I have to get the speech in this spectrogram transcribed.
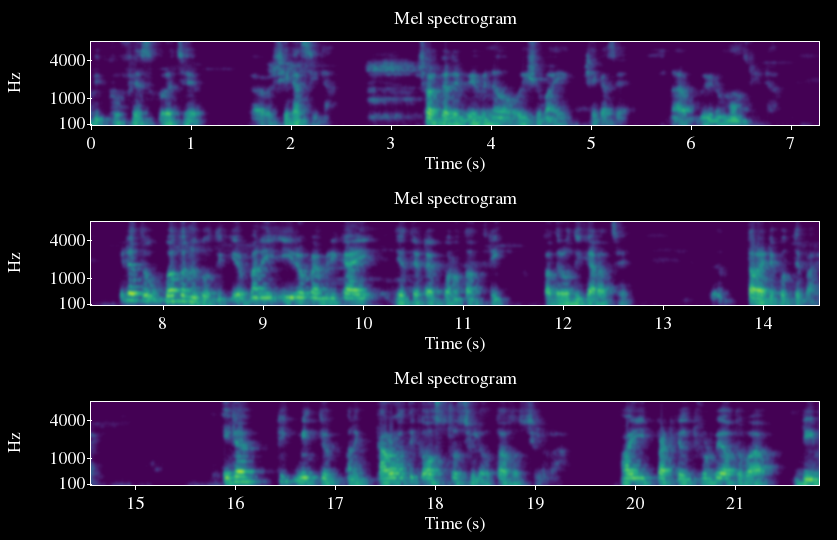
বিক্ষোভ ফেস করেছে শেখ হাসিনা। সরকারের বিভিন্ন ওই সময় শেখ হাসিনা, বিভিন্ন মন্ত্রীরা। এটা তো গতানুগতিক। মানে ইউরোপ, আমেরিকায় যেহেতু একটা গণতান্ত্রিক তাদের অধিকার আছে, তারা এটা করতে পারে। এটা ঠিক মৃত্যু মানে কারও হাতে অস্ত্র ছিল তা তো ছিল না। হয় ইট পাটকেল ছুড়বে অথবা ডিম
